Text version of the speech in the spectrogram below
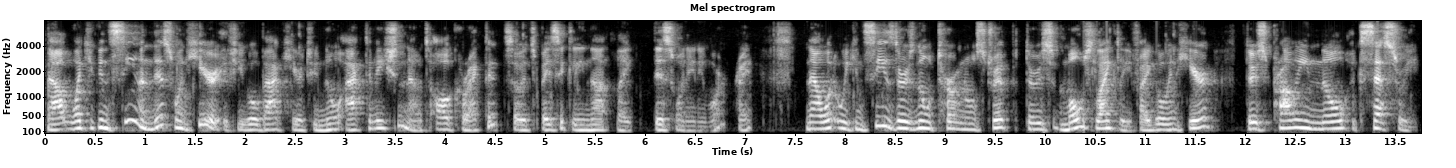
Now, what you can see on this one here, if you go back here to no activation, now it's all corrected. So it's basically not like this one anymore, right? Now, what we can see is there's no terminal strip. There's most likely, if I go in here, there's probably no accessory.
